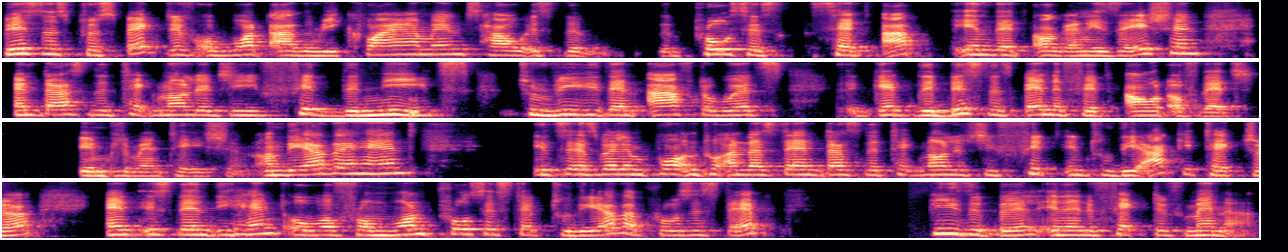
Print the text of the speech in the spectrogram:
business perspective of what are the requirements, how is the, the process set up in that organization, and does the technology fit the needs to really then afterwards get the business benefit out of that implementation. On the other hand, it's as well important to understand does the technology fit into the architecture? And is then the handover from one process step to the other process step feasible in an effective manner?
